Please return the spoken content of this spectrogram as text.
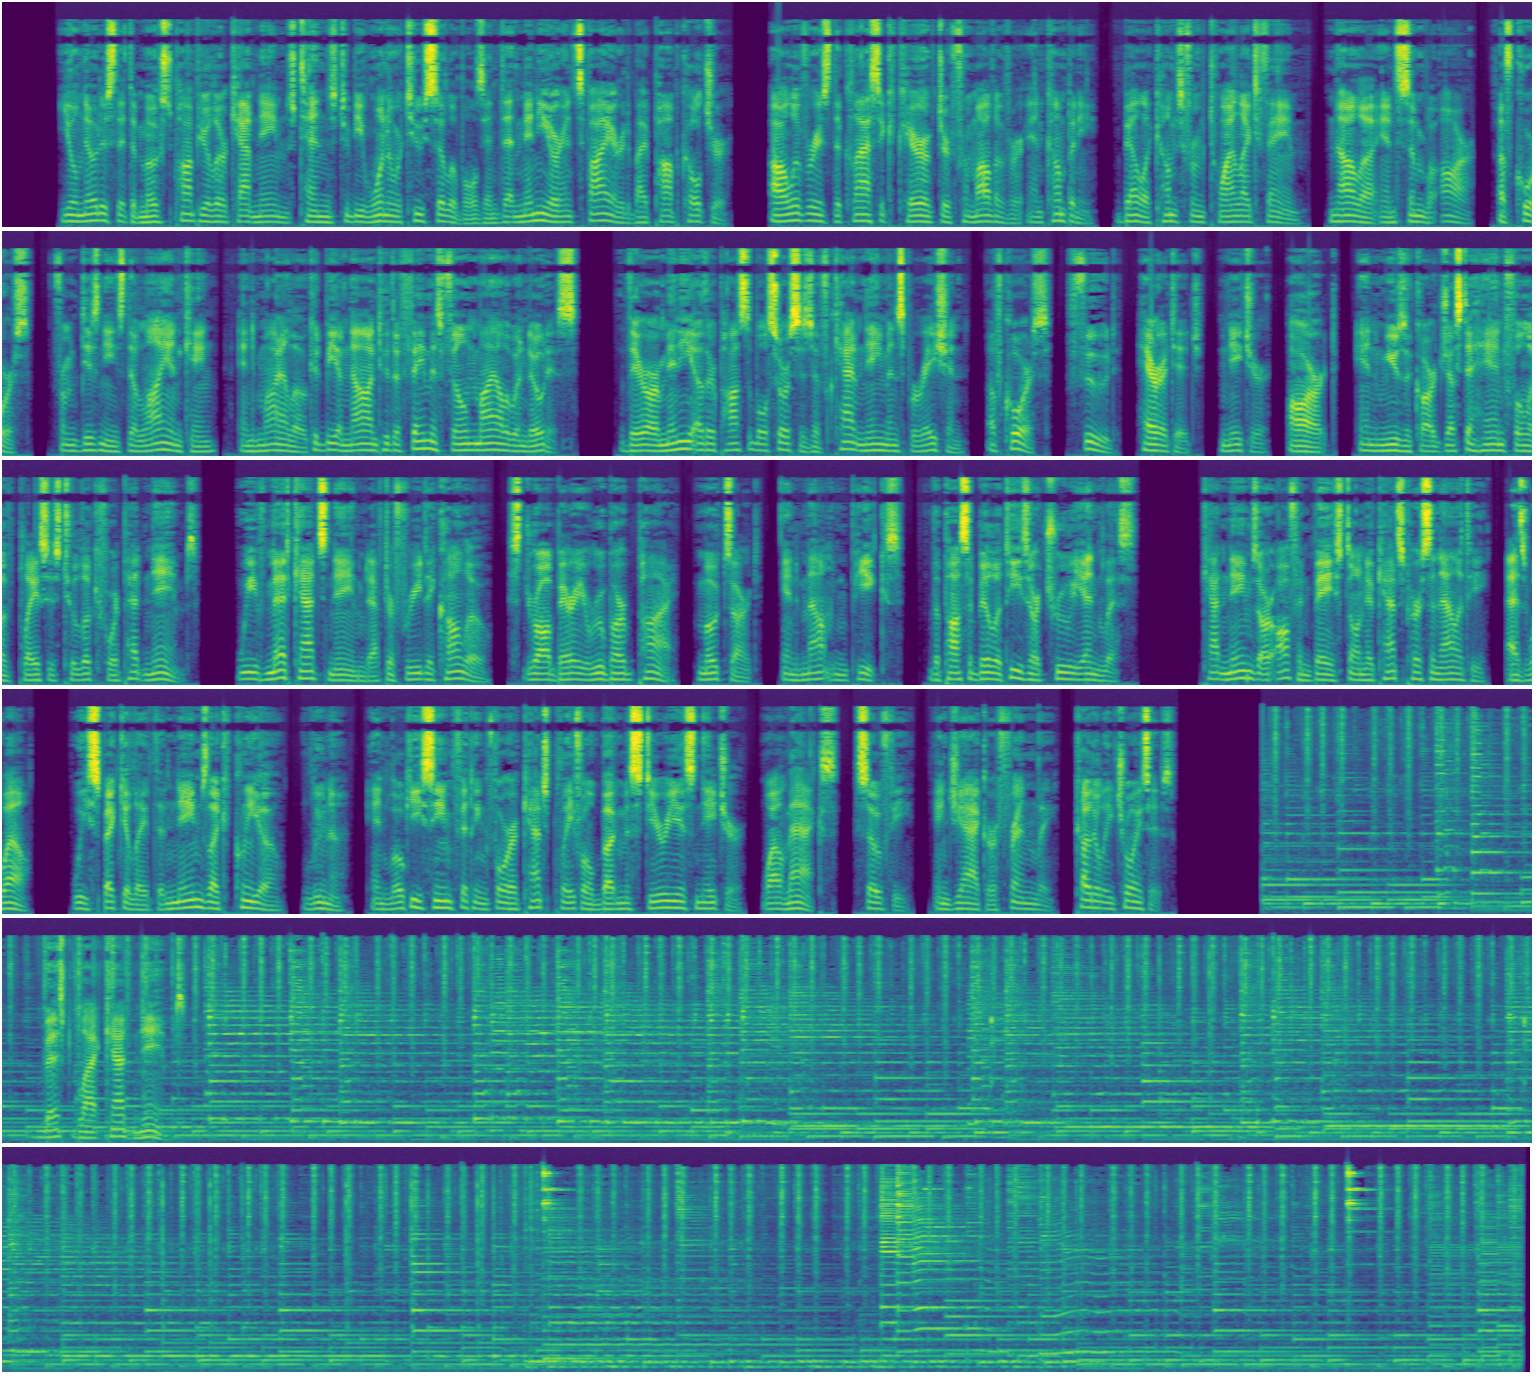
You'll notice that the most popular cat names tends to be one or two syllables and that many are inspired by pop culture. Oliver is the classic character from Oliver and Company, Bella comes from Twilight fame, Nala and Simba are, of course, from Disney's The Lion King, and Milo could be a nod to the famous film Milo and Otis. There are many other possible sources of cat name inspiration, of course, food, heritage, nature, art, and music are just a handful of places to look for pet names. We've met cats named after Frida Kahlo, Strawberry Rhubarb Pie, Mozart, and Mountain Peaks. The possibilities are truly endless. Cat names are often based on a cat's personality, as well. We speculate that names like Cleo, Luna, and Loki seem fitting for a cat's playful but mysterious nature, while Max, Sophie, and Jack are friendly, cuddly choices. Best Black Cat Names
